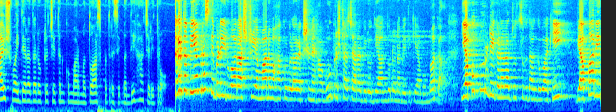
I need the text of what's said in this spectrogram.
ಆಯುಷ್ ವೈದ್ಯರಾದ ಡಾಕ್ಟರ್ ಚೇತನ್ ಕುಮಾರ್ ಮತ್ತು ಆಸ್ಪತ್ರೆ ಸಿಬ್ಬಂದಿ ಹಾಜರಿದ್ದರು ನಗರದ ಬಿಎಂ ರಸ್ತೆ ಬಳಿ ಇರುವ ರಾಷ್ಟ್ರೀಯ ಮಾನವ ಹಕ್ಕುಗಳ ರಕ್ಷಣೆ ಹಾಗೂ ಭ್ರಷ್ಟಾಚಾರ ವಿರೋಧಿ ಆಂದೋಲನ ವೇದಿಕೆಯ ಮುಂಭಾಗ, ಎಪ್ಪತ್ಮೂರನೇ ಗಣರಾಜ್ಯೋತ್ಸವದ ಅಂಗವಾಗಿ ವ್ಯಾಪಾರಿ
